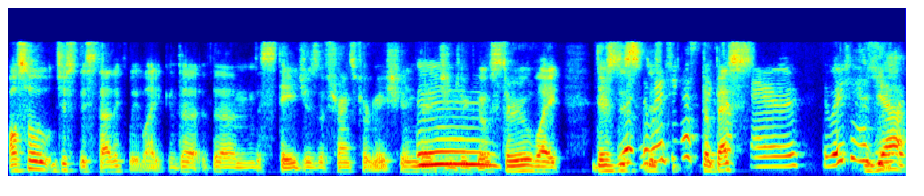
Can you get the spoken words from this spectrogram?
also just aesthetically, like the the um, the stages of transformation that Ginger Mm. goes through, like there's this, the way this she has the best hair the way she has yeah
